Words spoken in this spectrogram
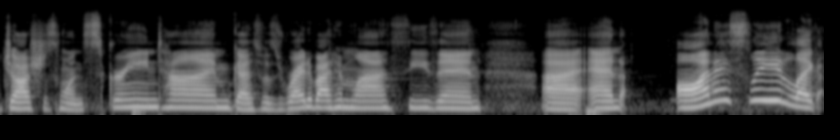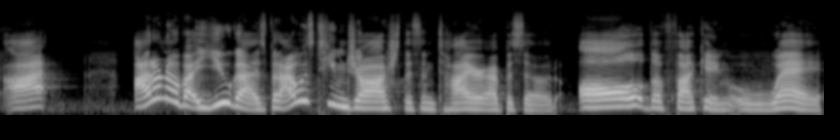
Josh just wants screen time. Gus was right about him last season, uh, and honestly, like I I don't know about you guys, but I was Team Josh this entire episode, all the fucking way.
